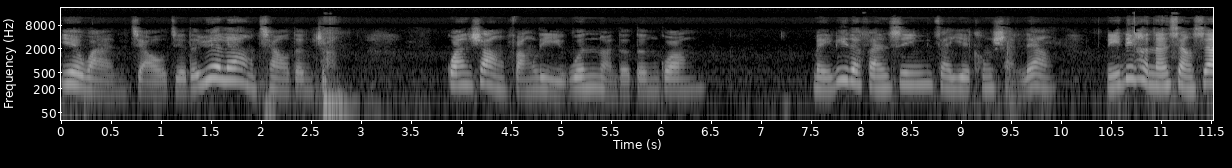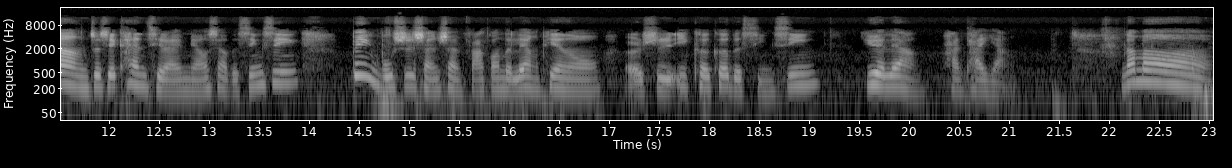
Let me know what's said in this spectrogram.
夜晚，皎洁的月亮敲登场。关上房里温暖的灯光，美丽的繁星在夜空闪亮。你一定很难想象，这些看起来渺小的星星，并不是闪闪发光的亮片哦，而是一颗颗的行星、月亮和太阳。那么，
